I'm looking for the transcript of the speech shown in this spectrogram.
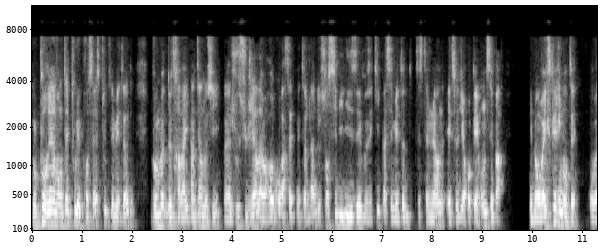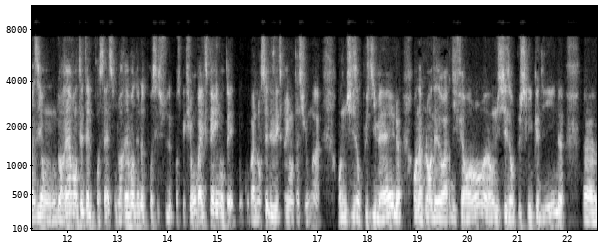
Donc pour réinventer tous les process, toutes les méthodes, vos modes de travail internes aussi, euh, je vous suggère d'avoir recours à cette méthode-là, de sensibiliser vos équipes à ces méthodes de test and learn et de se dire, OK, on ne sait pas, eh ben, on va expérimenter. On va dire, on doit réinventer tel process, on doit réinventer notre processus de prospection, on va expérimenter. Donc, on va lancer des expérimentations euh, en utilisant plus d'emails, en appelant à des horaires différents, euh, en utilisant plus LinkedIn, euh,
